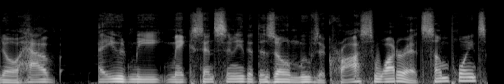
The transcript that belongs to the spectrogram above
know, have it would be, make sense to me that the zone moves across water at some points,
